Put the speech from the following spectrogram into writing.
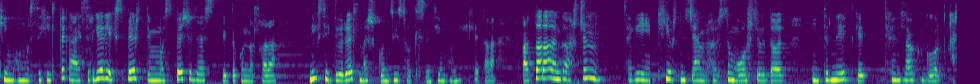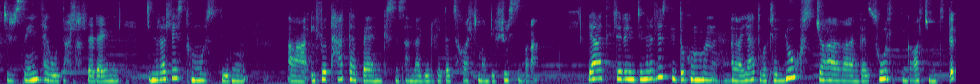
тийм хүмүүсийг хилдэг. А эсэргээр эксперт юм уу specialist гэдэг хүн болохоор нэг сэдвэрээ л маш гүнзгий судалсан тийм хүнийг хэлээд байгаа. Одоо ингээ орчин цагийн дэлхийн ертөнцийн амар ховсон өөрчлөгдөөд интернет гэдэг технологиор гарч ирсэн энэ цаг үед болохоор энэ генералист хүмүүс ер нь а илүү таатай байна гэсэн санааг ерөөхдөө зохиолч маань дэвшүүлсэн байгаа. Яагаад тэгэхээр энэ генералист гэдэг хүмүүс яадаг вэ гэхээр юу хүсэж байгаагаа ингээд сүулт ингээд олж мэддэг.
